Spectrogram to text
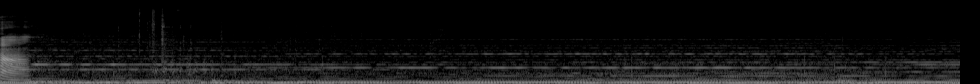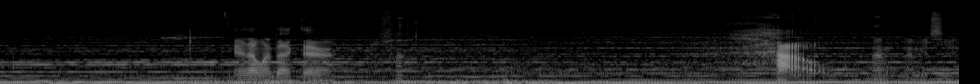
Huh. Yeah, that went back there. How? Let, let me see.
